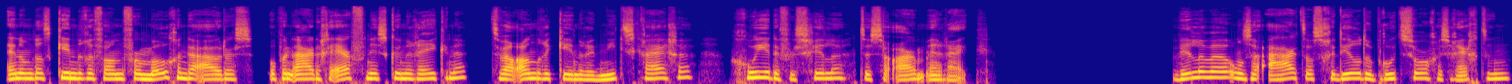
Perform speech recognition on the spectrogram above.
En omdat kinderen van vermogende ouders op een aardige erfenis kunnen rekenen, terwijl andere kinderen niets krijgen, groeien de verschillen tussen arm en rijk. Willen we onze aard als gedeelde broedzorgers recht doen,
